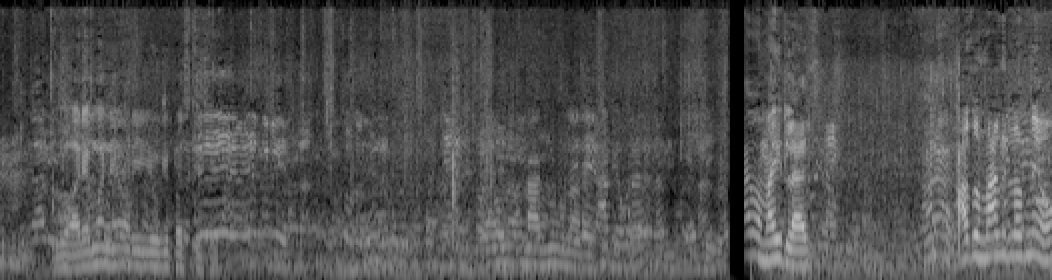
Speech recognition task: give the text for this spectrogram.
वो आर्यमन है और ये योगी है काय बा मागितलं आज? अजून मागितलंच नाही हो.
